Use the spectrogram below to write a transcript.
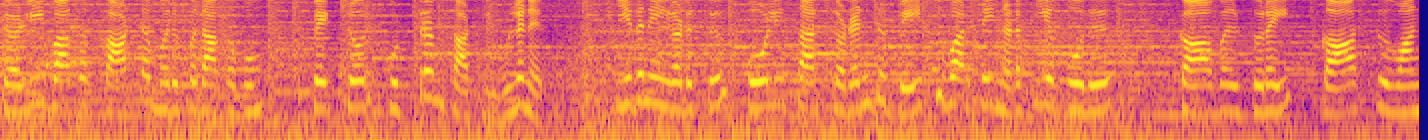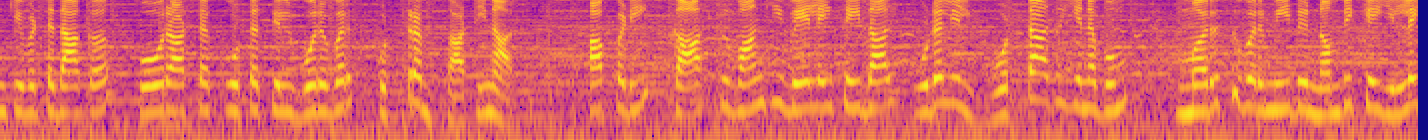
தெளிவாக காட்ட மறுப்பதாகவும் பெற்றோர் குற்றம் சாட்டியுள்ளனர். இதனை அடுத்து போலீசார் தொடர்ந்து பேச்சுவார்த்தை நடத்திய போது காவல்துறை காசு வாங்கிவிட்டதாக போராட்ட கூட்டத்தில் ஒருவர் குற்றம் சாட்டினார். அப்படி காசு வாங்கி வேலை செய்தால் உடலில் ஒட்டாது எனவும் மருத்துவர் மீது நம்பிக்கை இல்லை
